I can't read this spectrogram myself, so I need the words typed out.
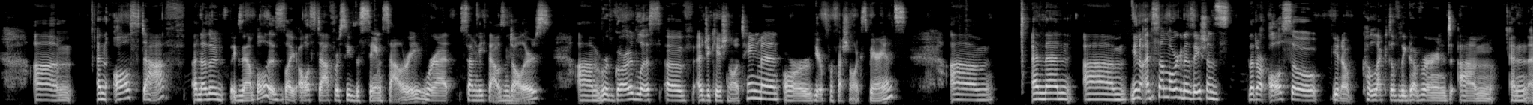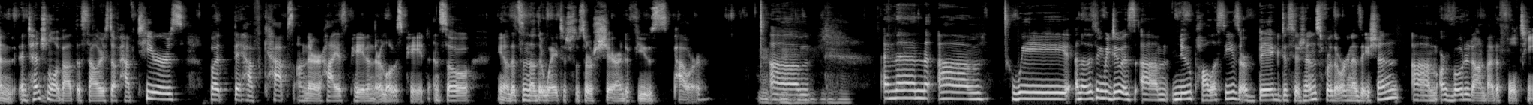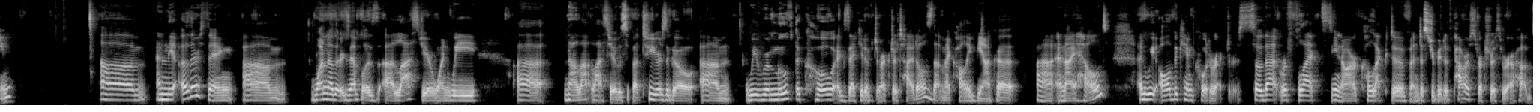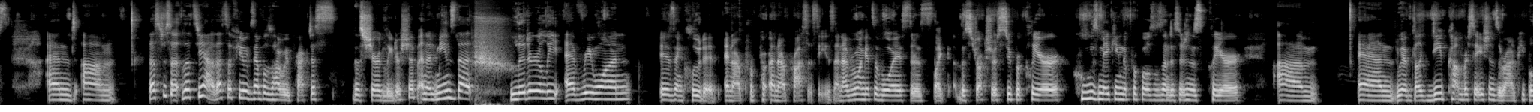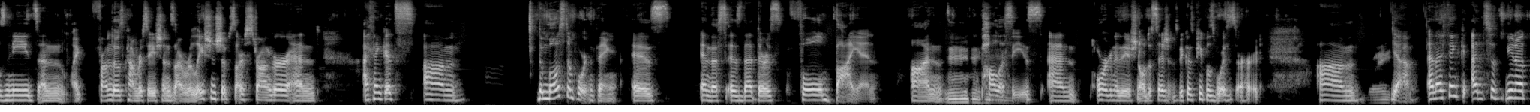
Um, and all staff, another example is like all staff receive the same salary. We're at $70,000, um, regardless of educational attainment or your professional experience. Um, and then, um, you know, and some organizations that are also, you know, collectively governed um, and, and intentional about the salary stuff have tiers, but they have caps on their highest paid and their lowest paid. And so, you know, that's another way to sort of share and diffuse power. Mm-hmm. Um, mm-hmm. And then um, we another thing we do is um, new policies or big decisions for the organization um, are voted on by the full team. Um, and the other thing, um, one other example is uh, last year when we, uh, not last year, it was about two years ago, um, we removed the co executive director titles that my colleague Bianca uh, and I held, and we all became co-directors. So that reflects, you know, our collective and distributed power structure through our hubs, and um, that's just a, that's yeah, that's a few examples of how we practice this shared leadership, and it means that literally everyone is included in our in our processes. And everyone gets a voice. There's like the structure is super clear. Who's making the proposals and decisions is clear. Um, and we have like deep conversations around people's needs. And like from those conversations our relationships are stronger. And i think it's um, the most important thing is in this is that there's full buy-in on mm-hmm. policies and organizational decisions because people's voices are heard um, right. yeah and i think and so you know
